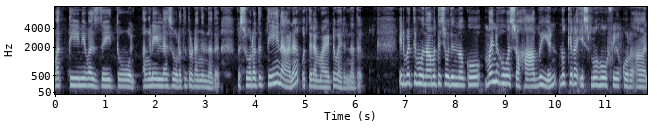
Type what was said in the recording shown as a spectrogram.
വത്തീനി വസ്സൈത്തൂൻ അങ്ങനെയില്ല സൂറത്ത് തുടങ്ങുന്നത്. സൂറത്ത് തീനാണ് ഉത്തരമായിട്ട് വരുന്നത്. ഇരുപത്തി മൂന്നാമത്തെ ചോദ്യം നോക്കൂ. മൻ ഹുവ സ്വഹാബിയൻ നുക്കിറ ഇസ്മുഹു ഫിൽ ഖുർആൻ.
